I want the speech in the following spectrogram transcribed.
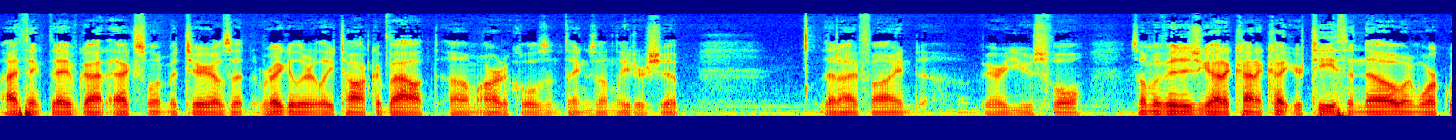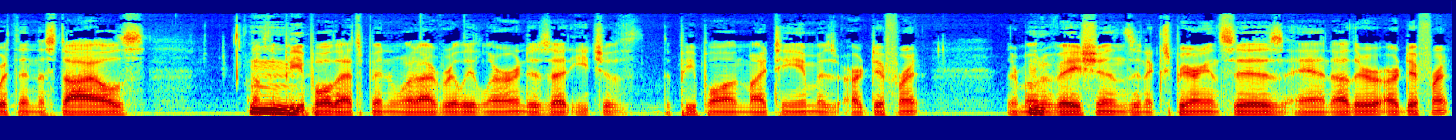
I think they've got excellent materials that regularly talk about um, articles and things on leadership that I find very useful. Some of it is you got to kind of cut your teeth and know and work within the styles of mm. the hmm. people. That's been what I've really learned is that each of the people on my team is are different. Their hmm. motivations mm. and experiences and other are different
